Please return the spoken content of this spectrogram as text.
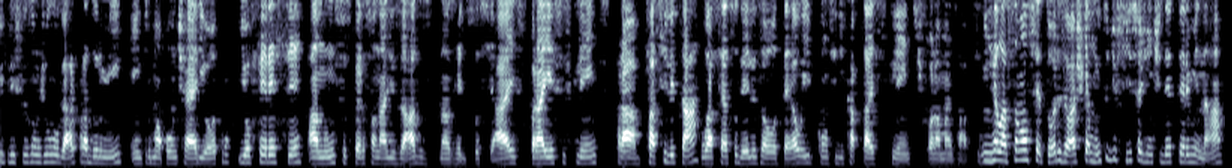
que precisam de um lugar para dormir entre uma ponte aérea e outra e oferecer anúncios personalizados nas redes sociais para esses clientes, para facilitar o acesso deles ao hotel e conseguir captar esses clientes de forma mais rápida. Em relação aos setores, eu acho que é muito difícil a gente determinar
